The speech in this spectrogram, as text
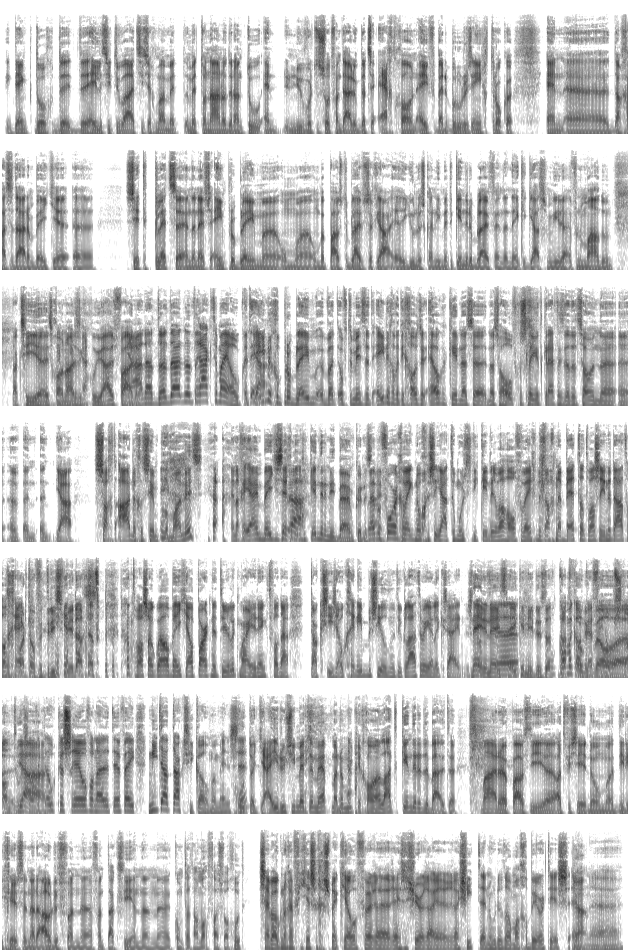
ik denk door de, de hele situatie, zeg maar, met, met Tornado eraan toe. En nu wordt het een soort van duidelijk dat ze echt gewoon even bij de broers ingetrokken. En eh, dan gaan ze daar een beetje eh, zitten kletsen. En dan heeft ze één probleem eh, om, eh, om bij Paus te blijven. Ze zegt, ja, eh, Younes kan niet met de kinderen blijven. En dan denk ik, ja, Samira, even normaal doen. Taxi is gewoon een hartstikke goede huisvader. Ja, dat, dat, dat, dat raakte mij ook. Het Ja. enige probleem, wat, of tenminste het enige wat die gozer elke keer naar zijn naar hoofd geslingerd krijgt, is dat het zo'n een, een, een, ja, zachtaardige, simpele man is. En dan ga jij een beetje zeggen Ja. dat je kinderen niet bij hem kunnen We zijn. hebben vorige week nog gezien, ja, toen moesten die kinderen wel halverwege de dag naar bed. Dat was inderdaad wel gek. Kwart over drie 's Ja, dat, dat was ook wel een beetje apart natuurlijk. Maar je denkt van, nou, taxi is ook geen imbeciel natuurlijk, laten we eerlijk zijn. Dus Nee, dat, nee, nee, eh, zeker niet. Dus dat, kwam ik ook even wel, in eh, opstand. Toen ja, zag ik ook een schreeuw vanuit de tv. Niet aan taxi komen, mensen. Goed dat jij ruzie met hem hebt, maar dan moet je gewoon laat de kinderen erbuiten. Maar eh Paus die eh, adviseerde om dirigeer ze naar de ouders van, eh, van taxi en dan eh, komt dat allemaal vast wel goed. Ze hebben ook nog eventjes een gesprekje over eh regisseur Ra- Rashid en hoe dat allemaal gebeurd is. Ja. En, eh,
